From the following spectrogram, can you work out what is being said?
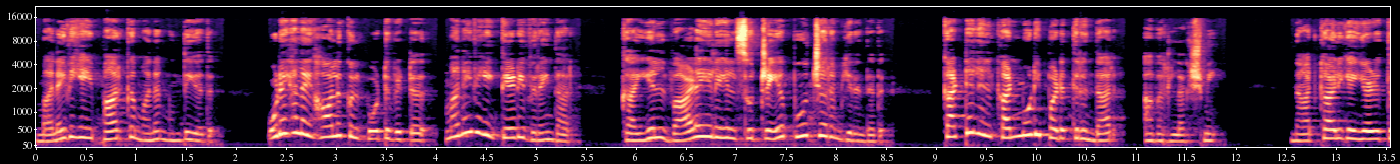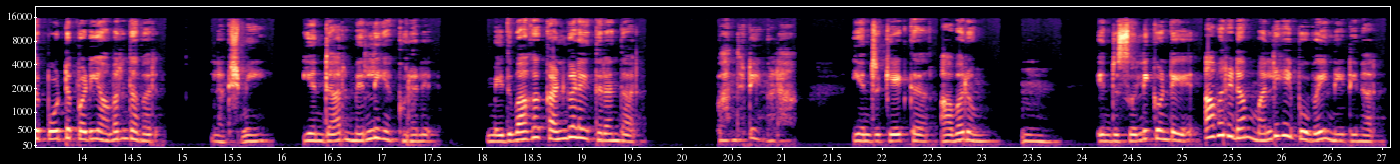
மனைவியை பார்க்க மனம் முந்தியது. உடைகளை ஹாலுக்குள் போட்டுவிட்டு மனைவியை தேடி விரைந்தார். கையில் வாழை இலையில் சுற்றிய பூச்சரம் இருந்தது. கட்டிலில் கண்மூடி படுத்திருந்தார் அவர் லக்ஷ்மி. நாட்காலியை எழுத்து போட்டபடி அமர்ந்தவர் லக்ஷ்மி என்றார் மெல்லிய குரலில். மெதுவாக கண்களை திறந்தார். வந்துட்டீங்களா? என்று கேட்க அவரும் ம் என்று சொல்லிக்கொண்டே அவரிடம் மல்லிகைப்பூவை நீட்டினார்.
